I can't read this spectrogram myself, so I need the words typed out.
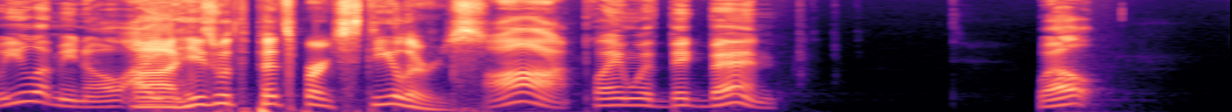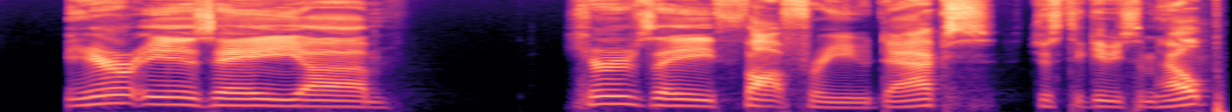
will you let me know? uh, he's with the Pittsburgh Steelers. ah playing with Big Ben. Well, here is a um, here's a thought for you, Dax, just to give you some help.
